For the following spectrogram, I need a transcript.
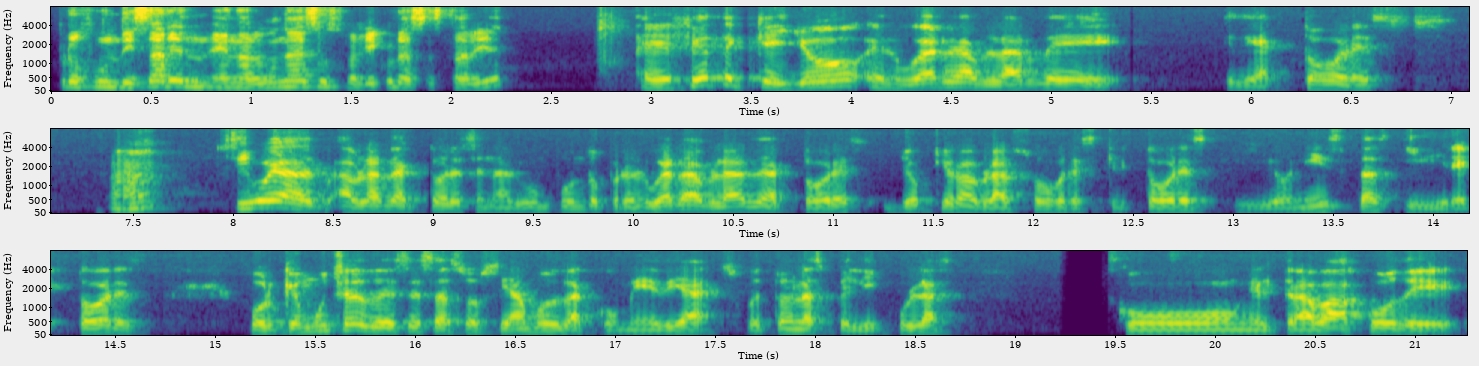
profundizar en, en alguna de sus películas, ¿está bien? Eh, fíjate que yo, en lugar de hablar de de actores. Sí voy a hablar de actores en algún punto, pero en lugar de hablar de actores, yo quiero hablar sobre escritores, guionistas y directores, porque muchas veces asociamos la comedia, sobre todo en las películas, con el trabajo de,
